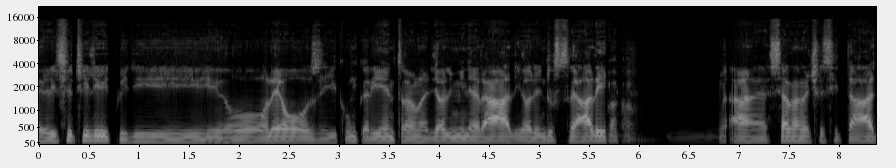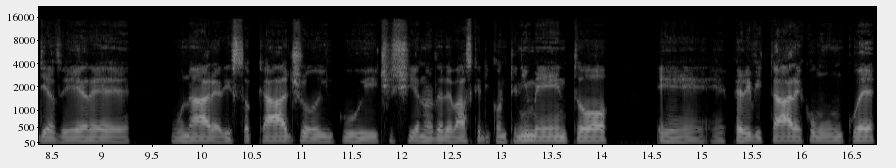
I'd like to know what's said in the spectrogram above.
i rifiuti liquidi o oleosi, comunque rientrano negli oli minerali, oli industriali, uh-huh. eh, si ha la necessità di avere un'area di stoccaggio in cui ci siano delle vasche di contenimento e per evitare comunque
